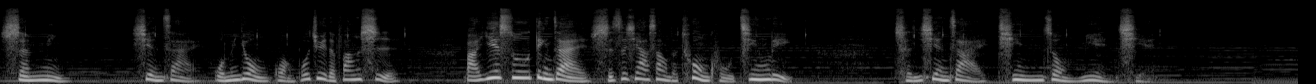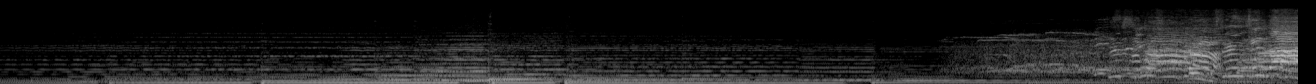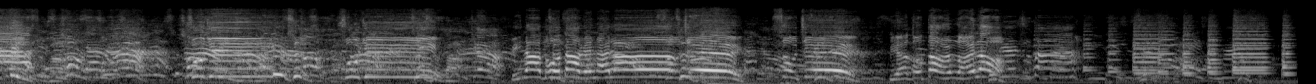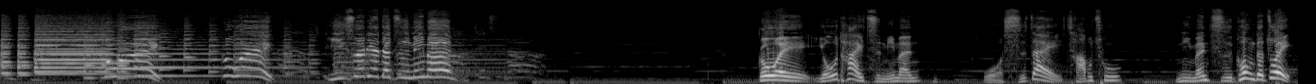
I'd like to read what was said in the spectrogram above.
生命。现在，我们用广播剧的方式，把耶稣钉在十字架上的痛苦经历，呈现在听众面前。以色列的子民们，各位犹太子民们，我实在查不出你们指控的罪，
